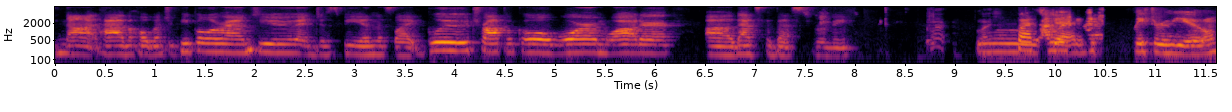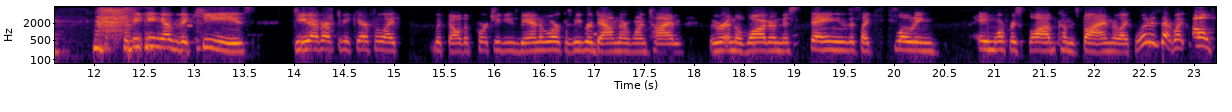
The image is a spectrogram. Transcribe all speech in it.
not have a whole bunch of people around you, and just be in this like blue, tropical, warm water. Uh, that's the best for me. I'm Question. through you. Speaking of the keys, do you ever have to be careful, like with all the Portuguese man of war? Because we were down there one time, we were in the water, and this thing, this like floating amorphous blob comes by, and we're like, "What is that?" We're like, "Oh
